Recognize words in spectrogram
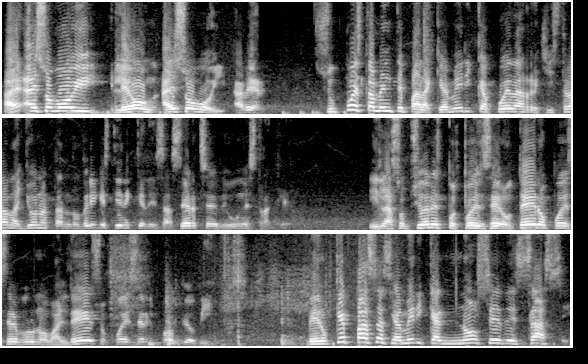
A, a eso voy, León, a eso voy. A ver, supuestamente para que América pueda registrar a Jonathan Rodríguez tiene que deshacerse de un extranjero. Y las opciones pues pueden ser Otero, puede ser Bruno Valdés o puede ser el propio Villas. Pero ¿qué pasa si América no se deshace?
